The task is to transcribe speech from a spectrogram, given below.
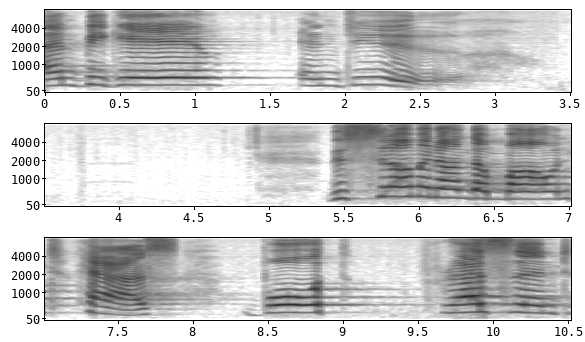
and behave and do. The Sermon on the Mount has both present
